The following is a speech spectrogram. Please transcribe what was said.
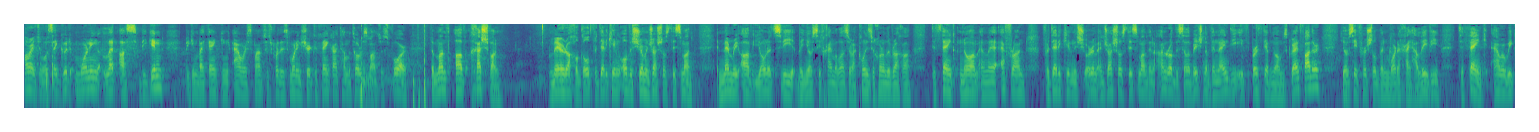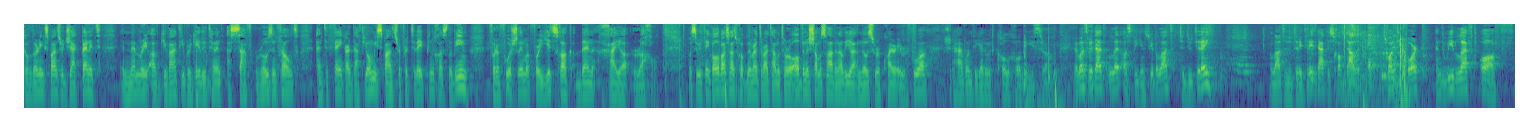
All right, so we'll say good morning. Let us begin. Begin by thanking our sponsors for this morning. Sure to thank our Talmud Torah sponsors for the month of Cheshvan. Mary Rachel Gold for dedicating all the Sherman Drushos this month in memory of Yonah Tzvi ben Yosef Chaim Elazar. To thank Noam and Leah Efron for dedicating the Shurim and Drushos this month in honor of the celebration of the 98th birthday of Noam's grandfather, Yosef Herschel ben Mordechai Halevi. To thank our week of learning sponsor Jack Bennett in memory of Givati Brigade Lieutenant Asaf Rosenfeld, and to thank our Daf Yomi sponsor for today, Pinchas Levine, for a Shlema for Yitzchak ben Chaya Rachel. So we thank all of our sponsors for the merit of our Talmud Torah, all of the Neshama Slav and Aliyah, and those who require a refuah should have one together with Kol Chol Yisrael. And with that, let us begin. So we have a lot to do today. A lot to do today. Today's daf is Chav Dalit, 24, and we left off.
